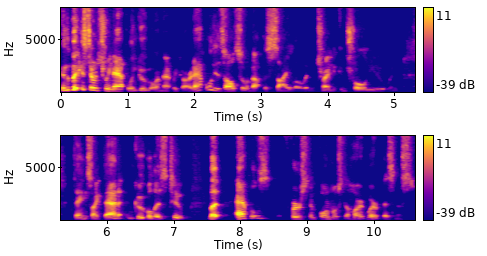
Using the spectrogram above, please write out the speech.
and the biggest difference between Apple and Google in that regard, Apple is also about the silo and trying to control you and things like that. And Google is too. But Apple's first and foremost a hardware business.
